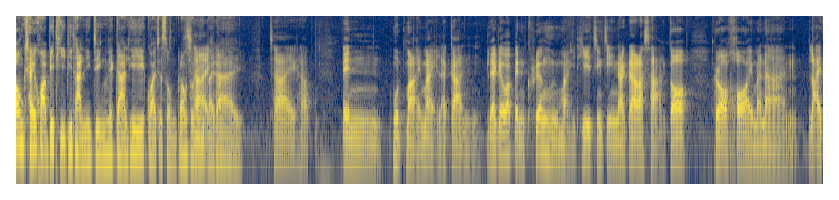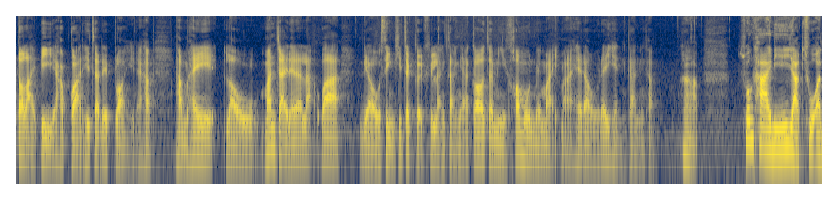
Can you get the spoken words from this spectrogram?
ต้องใช้ความพิถีพิถันจริง ๆ ในการที่กว่าจะส่งกล้องตัวนี้ไปได้ ใช่ครับ เป็นหมุดหมายใหม่ละกัน เรียกได้ว่าเป็นเครื่องมือใหม่ที่จริง ๆ นักดาราศาสตร์ก็รอคอยมานานหลายต่อหลายปีครับกว่าที่จะได้ปล่อยนะครับ ทำให้เรามั่นใจได้แล้วละว่าเดี๋ยวสิ่งที่จะเกิดขึ้นหลังจากนี้ก็จะมีข้อมูลใหม่ ๆ มาให้เราได้เห็นกันครับครับช่วงท้ายนี้อยากชวน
